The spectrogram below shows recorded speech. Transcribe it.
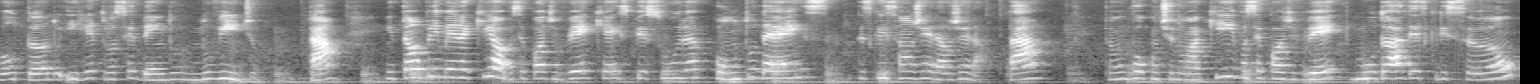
voltando e retrocedendo no vídeo, tá? Então, primeiro aqui, ó, você pode ver que é espessura ponto 10, descrição geral geral, tá? Então, vou continuar aqui, você pode ver muda a descrição,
